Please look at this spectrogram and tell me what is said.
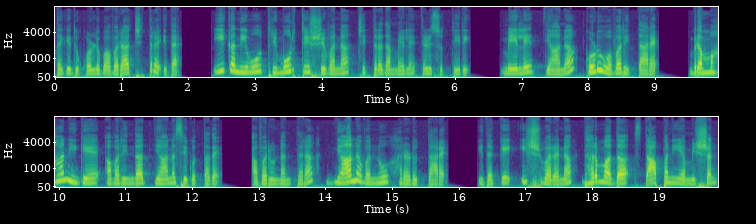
ತೆಗೆದುಕೊಳ್ಳುವವರ ಚಿತ್ರ ಇದೆ. ಈಗ ನೀವು ತ್ರಿಮೂರ್ತಿ ಶಿವನ ಚಿತ್ರದ ಮೇಲೆ ತಿಳಿಸುತ್ತೀರಿ. ಮೇಲೆ ಜ್ಞಾನ ಕೊಡುವವರಿದ್ದಾರೆ. ಬ್ರಹ್ಮನಿಗೆ ಅವರಿಂದ ಜ್ಞಾನ ಸಿಗುತ್ತದೆ. ಅವರು ನಂತರ ಜ್ಞಾನವನ್ನು ಹರಡುತ್ತಾರೆ. ಇದಕ್ಕೆ ಈಶ್ವರನ ಧರ್ಮದ ಸ್ಥಾಪನೆಯ ಮಿಷನ್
